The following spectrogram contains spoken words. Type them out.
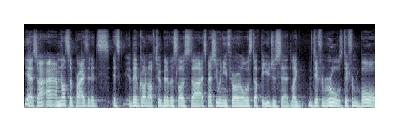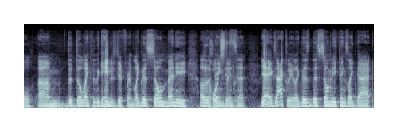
Yeah, so I, am not surprised that it's it's they've gone off to a bit of a slow start, especially when you throw in all the stuff that you just said, like different rules, different ball, um, the the length of the game is different. Like there's so many other things in internet. Yeah, exactly. Like there's there's so many things like that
